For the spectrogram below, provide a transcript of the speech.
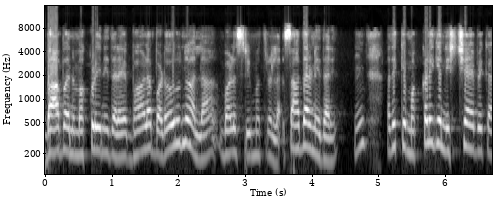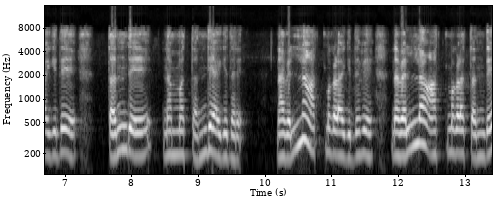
ಬಾಬನ ಮಕ್ಕಳು ಏನಿದ್ದಾರೆ? ಬಹಳ ಬಡವರೂ ಅಲ್ಲ, ಬಹಳ ಶ್ರೀಮಂತರಲ್ಲ, ಸಾಧಾರಣ ಇದ್ದಾರೆ? ಅದಕ್ಕೆ ಮಕ್ಕಳಿಗೆ ನಿಶ್ಚಯ ಬೇಕಾಗಿದೆ, ತಂದೆ ನಮ್ಮ ತಂದೆ ಆಗಿದ್ದಾರೆ. ನಾವೆಲ್ಲ ಆತ್ಮಗಳಾಗಿದ್ದೇವೆ. ನಾವೆಲ್ಲ ಆತ್ಮಗಳ ತಂದೆ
